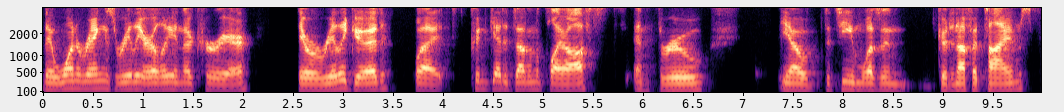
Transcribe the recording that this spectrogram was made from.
they won rings really early in their career, they were really good, but couldn't get it done in the playoffs, and through, you know, the team wasn't good enough at times,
